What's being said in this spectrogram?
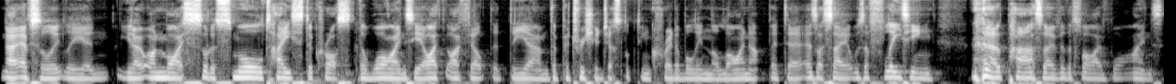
No, absolutely, and you know, on my sort of small taste across the wines, yeah, I, I felt that the um, the Patricia just looked incredible in the lineup. But uh, as I say, it was a fleeting pass over the five wines.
